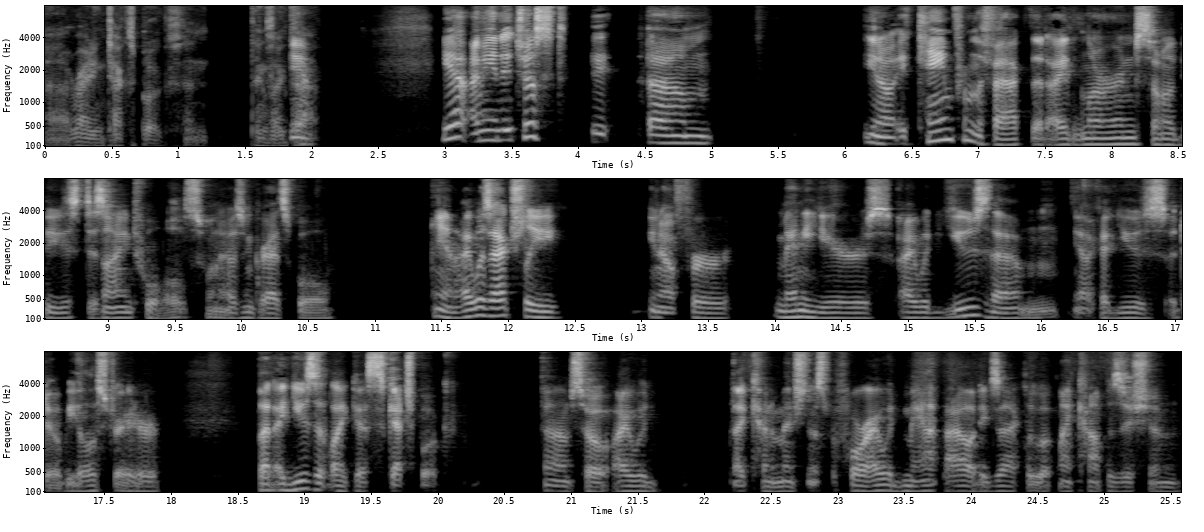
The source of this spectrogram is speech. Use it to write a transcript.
uh, writing textbooks and things like yeah. that? Yeah. I mean, it just, it, um, you know, it came from the fact that I learned some of these design tools when I was in grad school. And I was actually, you know, for many years, I would use them. You know, like I'd use Adobe Illustrator, but I'd use it like a sketchbook. Um, so I would I kind of mentioned this before, I would map out exactly what my composition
